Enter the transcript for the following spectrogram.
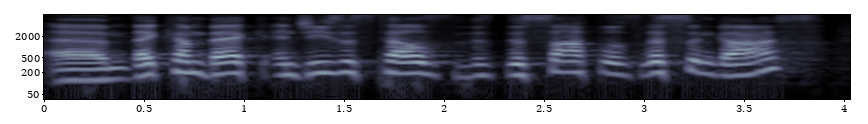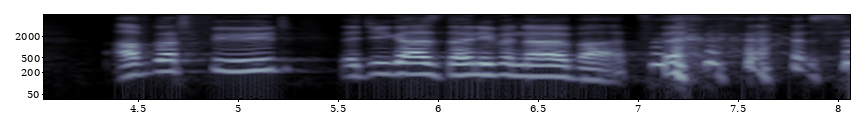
Um, they come back, and Jesus tells the disciples, Listen, guys, I've got food that you guys don't even know about. so,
